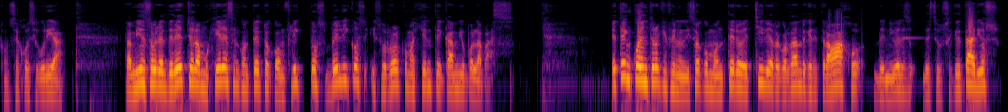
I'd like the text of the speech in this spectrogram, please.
Consejo de Seguridad. También sobre el derecho de las mujeres en contexto de conflictos bélicos y su rol como agente de cambio por la paz. Este encuentro, que finalizó con Montero de Chile, recordando que este trabajo de nivel de sus secretarios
